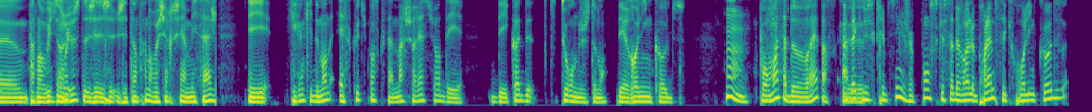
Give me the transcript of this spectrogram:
Euh, pardon, oui, non, Oui. juste, j'étais en train de rechercher un message et quelqu'un qui demande est-ce que tu penses que ça marcherait sur des, des codes qui tournent justement, des rolling codes? Hmm, Pour moi, ça devrait parce que. avec du scripting, je pense que ça devrait. Le problème, c'est que Rolling Codes,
